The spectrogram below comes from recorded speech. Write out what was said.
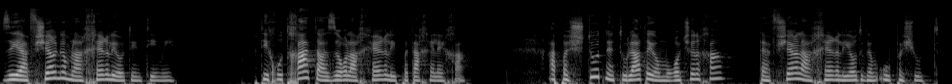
זה יאפשר גם לאחר להיות אינטימי. פתיחותך תעזור לאחר להיפתח אליך. הפשטות נטולת היומרות שלך תאפשר לאחר להיות גם הוא פשוט.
